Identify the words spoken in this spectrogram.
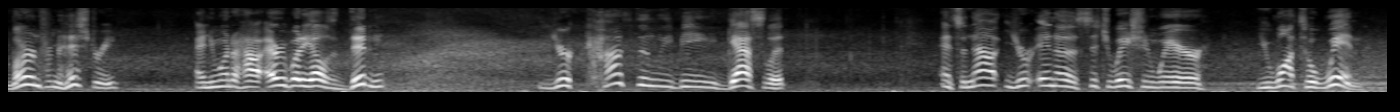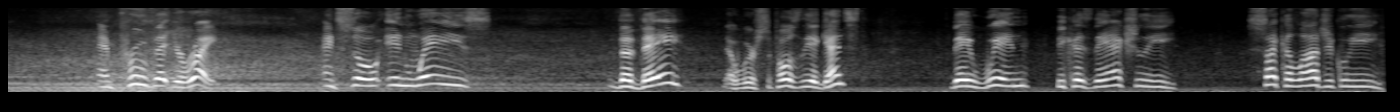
learn from history, and you wonder how everybody else didn't. You're constantly being gaslit. And so now you're in a situation where you want to win and prove that you're right. And so, in ways, the they that we're supposedly against, they win because they actually psychologically,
